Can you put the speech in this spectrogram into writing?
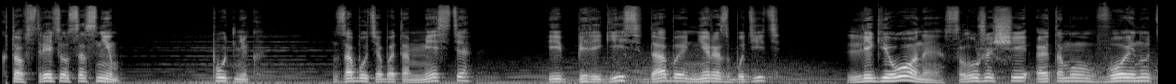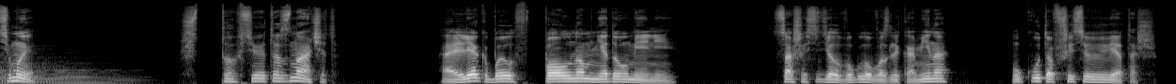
кто встретился с ним. Путник, забудь об этом месте и берегись, дабы не разбудить легионы, служащие этому воину тьмы. Что все это значит? Олег был в полном недоумении. Саша сидел в углу возле камина, укутавшись в ветошь.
